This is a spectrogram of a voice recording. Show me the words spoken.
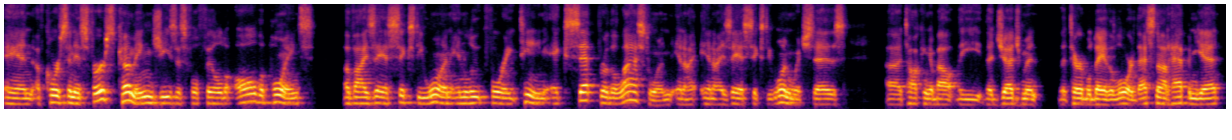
And of course, in his first coming, Jesus fulfilled all the points of Isaiah 61 in Luke 4:18, except for the last one in, in Isaiah 61, which says, uh, talking about the the judgment, the terrible day of the Lord. That's not happened yet.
